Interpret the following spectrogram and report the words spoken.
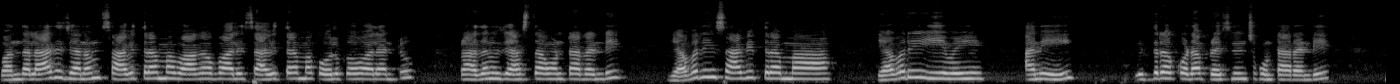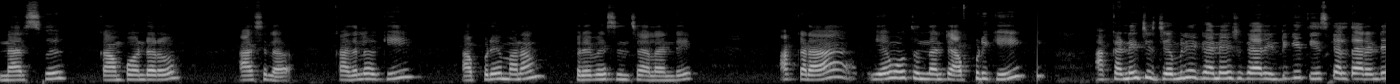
వందలాది జనం సావిత్రమ్మ బాగవ్వాలి సావిత్రమ్మ కోలుకోవాలంటూ ప్రార్థనలు చేస్తూ ఉంటారండి. ఎవరి సావిత్రమ్మ? ఎవరి ఈమె? అని ఇద్దరు కూడా ప్రశ్నించుకుంటారండి. నర్సు కాంపౌండరు అసలు కథలోకి అప్పుడే మనం ప్రవేశించాలండి. అక్కడ ఏమవుతుందంటే అప్పటికి అక్కడి నుంచి జమిని గణేష్ గారి ఇంటికి తీసుకెళ్తారండి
